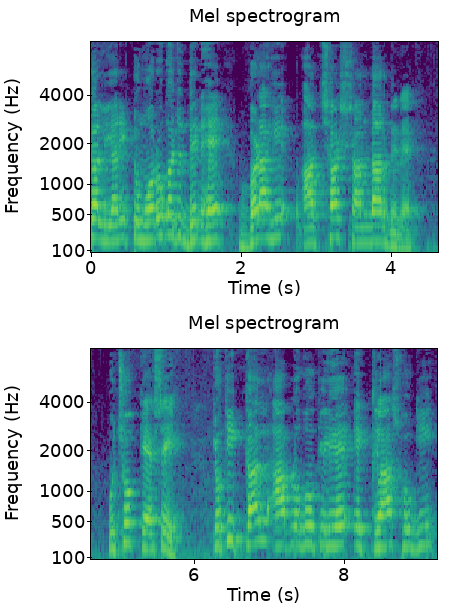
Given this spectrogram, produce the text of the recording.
कल, यानी टुमारो का जो दिन है, बड़ा ही अच्छा शानदार दिन है। पूछो कैसे? क्योंकि कल आप लोगों के लिए एक क्लास होगी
